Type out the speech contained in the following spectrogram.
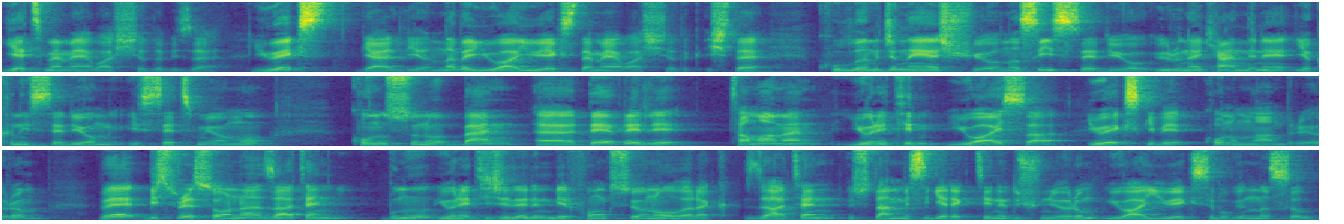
yetmemeye başladı bize. UX geldi yanına ve UI UX demeye başladık. İşte kullanıcı ne yaşıyor, nasıl hissediyor, ürüne kendini yakın hissediyor mu, hissetmiyor mu konusunu ben e, devreli tamamen yönetim UI ise UX gibi konumlandırıyorum. Ve bir süre sonra zaten bunu yöneticilerin bir fonksiyonu olarak zaten üstlenmesi gerektiğini düşünüyorum. UI UX'i bugün nasıl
